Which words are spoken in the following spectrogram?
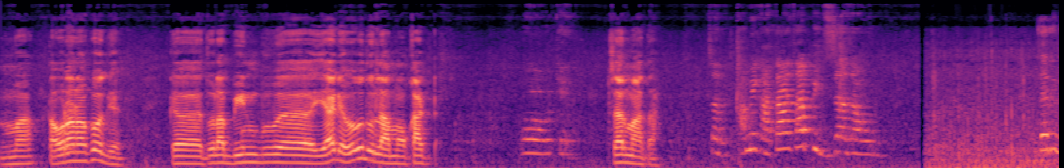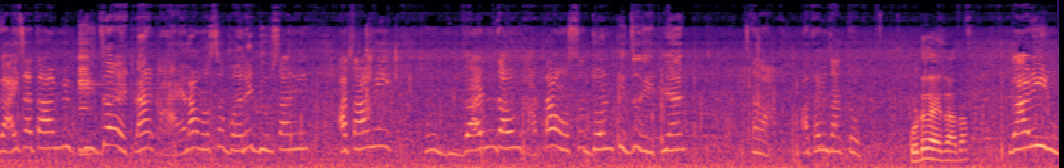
मग? तवरा नको घे. क- तुला बिन बु- या ठेवू का तुला मोकाट? चल मग आता चल आम्ही खाता आता पिझ्झा तर गाईच आता आम्ही पिझ्झा घेतला. खायला मस्त बरेच दिवसांनी. आता आम्ही जाऊन खाता मस्त दोन पिझ्झा चला आता मी जातो. कुठं जायचं आता? गाडीन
